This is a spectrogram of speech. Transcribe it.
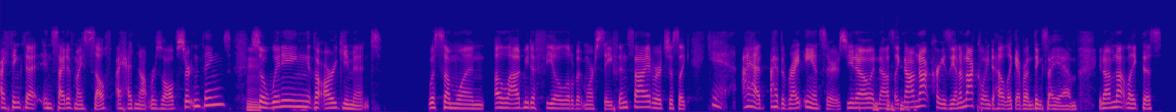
I think that inside of myself, I had not resolved certain things. Mm. So winning the argument with someone allowed me to feel a little bit more safe inside where it's just like yeah i had i had the right answers you know? And now it's like no i'm not crazy and i'm not going to hell like everyone thinks i am. You know i'm not like this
